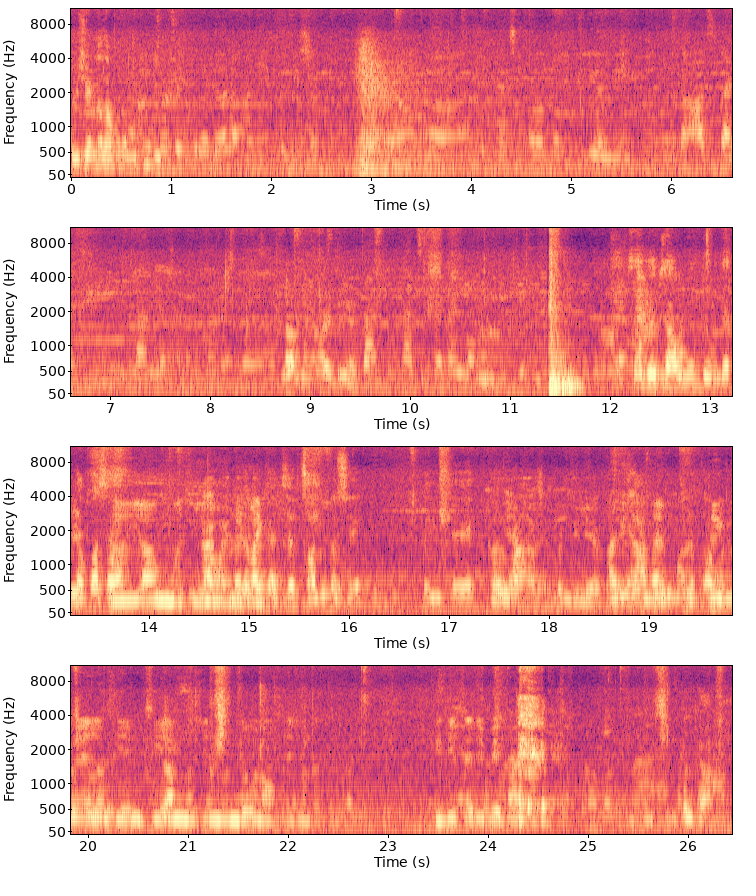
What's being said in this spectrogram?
पेशंटला थांबू नको. आज बॅटरी लागल्याच्या बॅटरी आता? जाऊन उद्या तपासा. जर चालू नसेल इथे कळवा पण दिली आहे. आणि आम्ही तुम्हाला प्रत्येक वेळेला ताबडतोब सीएम सीएम मशीन बंद होऊन ऑपरेशन कितीतरी पेशंट सिंपल काम आहे.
